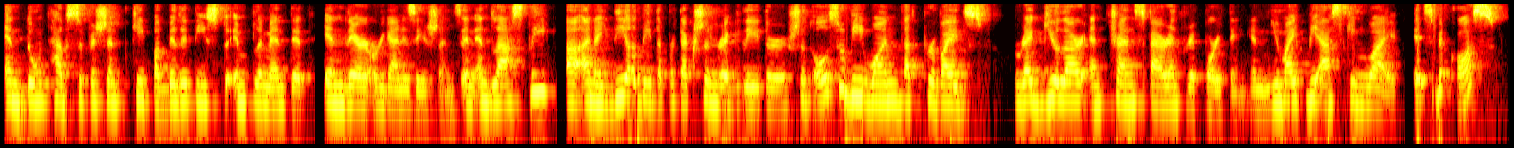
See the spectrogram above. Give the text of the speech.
and don't have sufficient capabilities to implement it in their organizations. And, and lastly, uh, an ideal data protection regulator should also be one that provides regular and transparent reporting. And you might be asking why. It's because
